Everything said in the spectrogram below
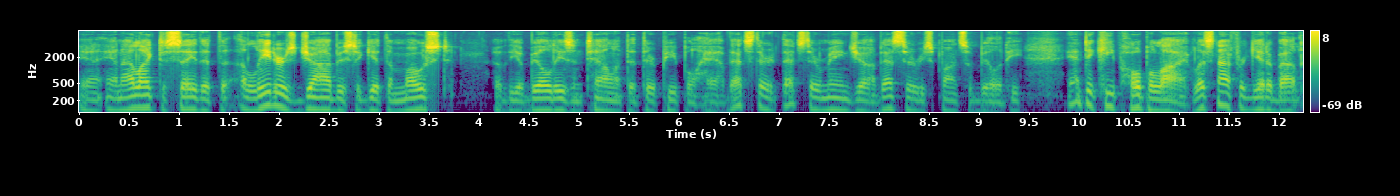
And, and I like to say that the, a leader's job is to get the most of the abilities and talent that their people have. That's their that's their main job. That's their responsibility, and to keep hope alive. Let's not forget about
